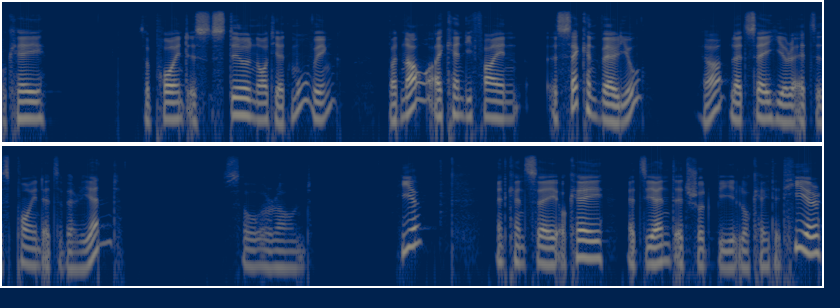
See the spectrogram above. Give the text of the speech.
okay, the point is still not yet moving, but now I can define a second value. Yeah, let's say here at this point at the very end, so around here and can say okay at the end it should be located here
